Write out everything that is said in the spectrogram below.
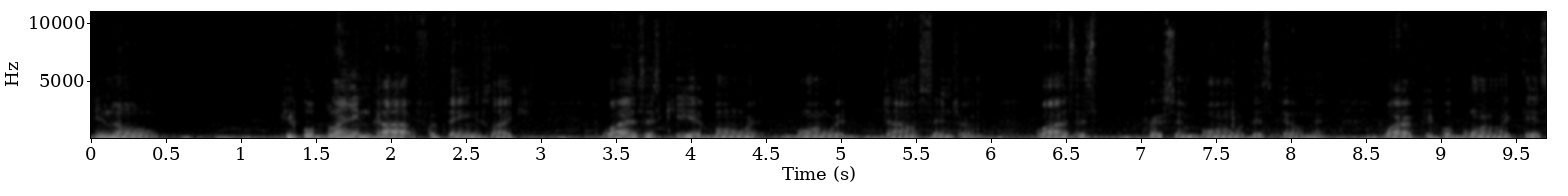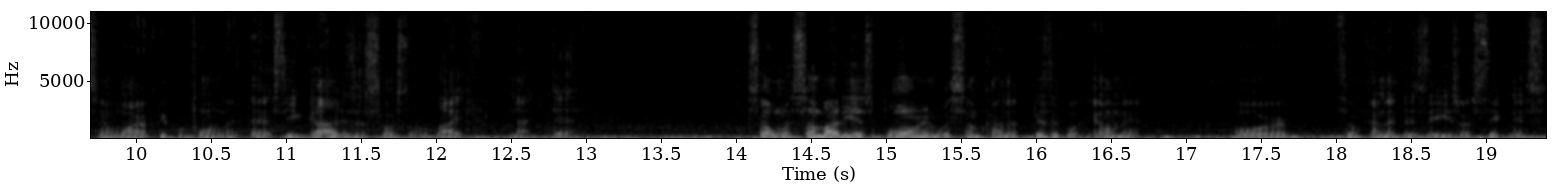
you know, people blame God for things like, why is this kid born with born with Down syndrome? Why is this person born with this ailment? Why are people born like this and why are people born like that? See, God is a source of life, not death. So when somebody is born with some kind of physical ailment or some kind of disease or sickness,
